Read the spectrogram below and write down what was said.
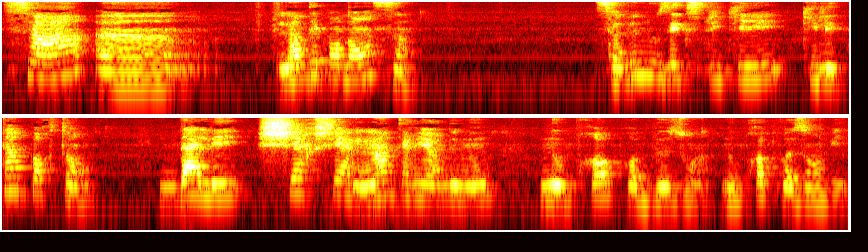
Ça, euh, l'indépendance, ça veut nous expliquer qu'il est important d'aller chercher à l'intérieur de nous nos propres besoins, nos propres envies.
